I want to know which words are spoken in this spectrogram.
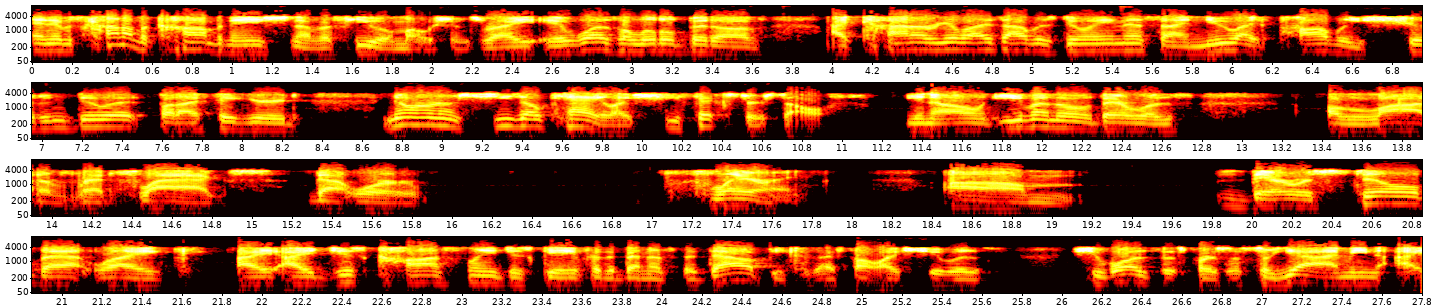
and it was kind of a combination of a few emotions, right? It was a little bit of I kind of realized I was doing this. And I knew I probably shouldn't do it, but I figured, no, no, no, she's okay. Like she fixed herself, you know. Even though there was a lot of red flags that were flaring, um, there was still that like I, I just constantly just gave her the benefit of the doubt because I felt like she was she was this person. So yeah, I mean, I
